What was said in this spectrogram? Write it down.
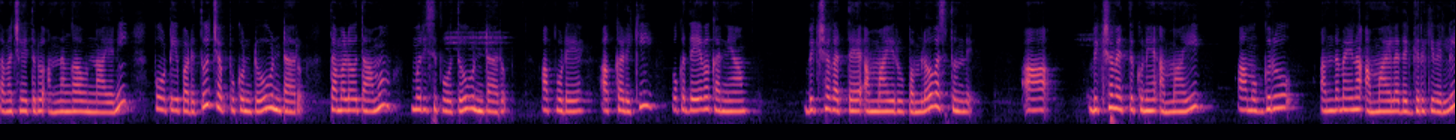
తమ చేతులు అందంగా ఉన్నాయని పోటీ పడుతూ చెప్పుకుంటూ ఉంటారు. తమలో తాము మురిసిపోతూ ఉంటారు. అప్పుడే అక్కడికి ఒక దేవకన్య భిక్షగత్తె అమ్మాయి రూపంలో వస్తుంది. ఆ భిక్షం ఎత్తుకునే అమ్మాయి ఆ ముగ్గురు అందమైన అమ్మాయిల దగ్గరికి వెళ్ళి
